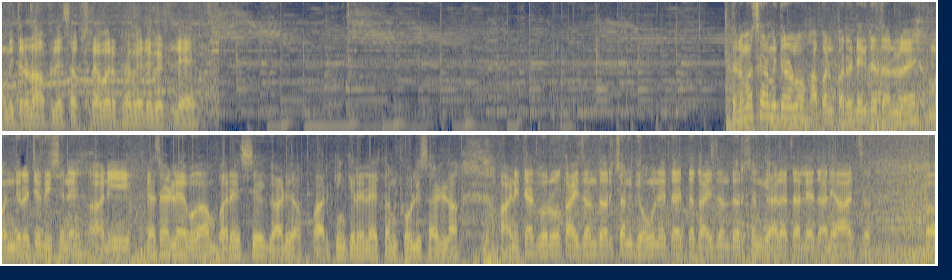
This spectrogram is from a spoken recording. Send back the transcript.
मित्रांनो आपले subscriber family भेटले. तर नमस्कार मित्रांनो आपण परत एकदा चाललो आहे मंदिराच्या दिशेने आणि त्या साईडला आहे बघा बरेचसे गाड्या पार्किंग केलेल्या आहे कणकवली साईडला. आणि त्याचबरोबर काही जण दर्शन घेऊन येत आहेत तर काही जण दर्शन घ्यायला चालले आहेत. आणि आज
